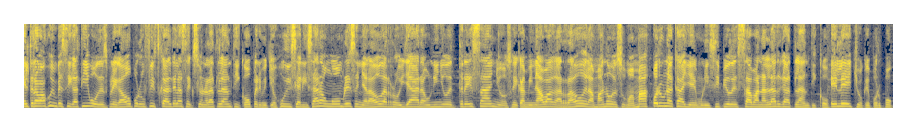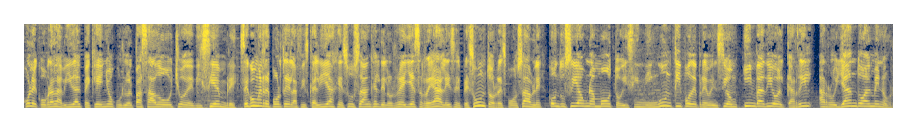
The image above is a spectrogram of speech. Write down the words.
El trabajo investigativo desplegado por un fiscal de la seccional Atlántico permitió judicializar a un hombre señalado de arrollar a un niño de tres años que caminaba agarrado de la mano de su mamá por una calle del municipio de Sabana Larga Atlántico. El hecho que por poco le cobra la vida al pequeño ocurrió el pasado 8 de diciembre. Según el reporte de la Fiscalía, Jesús Ángel de los Reyes Reales, el presunto responsable, conducía una moto y sin ningún tipo de prevención invadió el carril arrollando al menor.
